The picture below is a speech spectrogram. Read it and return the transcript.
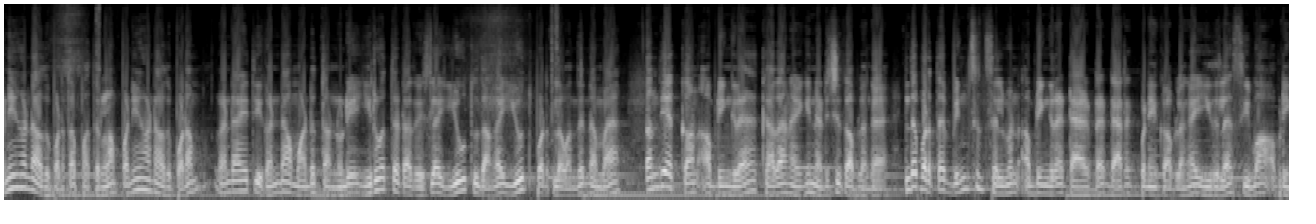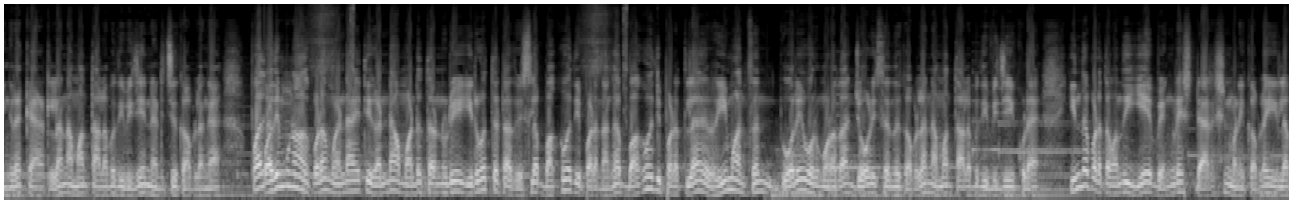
பன்னிரெண்டாவது படத்தை பார்த்துக்கலாம் பன்னிரெண்டாவது படம் ரெண்டாயிரத்தி ரெண்டாம் ஆண்டு தன்னுடைய இருபத்தெட்டாவது வயசில் யூத் தாங்க. யூத் படத்தில் வந்து நம்ம சந்தியா கான் அப்படிங்கிற கதாநாயகி நடிச்சிருக்காப்புலங்க. இந்த படத்தை வின்சன் செல்வன் அப்படிங்கிற டேரக்டர் டைரக்ட் பண்ணியிருக்காப்புலங்க இதில் சிவா அப்படிங்கிற கேரக்டரில் நம்ம தளபதி விஜய் நடிச்சிருக்காப்புலங்க. பதிமூணாவது படம் ரெண்டாயிரத்தி ரெண்டாம் ஆண்டு தன்னுடைய இருபத்தெட்டாவது வயசில் பகவதி படம் தாங்க. பகவதி படத்தில் ரீமான்சன் ஒரே ஒரு முறை தான் ஜோடி சேர்ந்துக்கப்பல நம்ம தளபதி விஜய் கூட. இந்த படத்தை வந்து ஏ வெங்கடேஷ் டைரக்ஷன் பண்ணிக்காப்புல இல்லை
